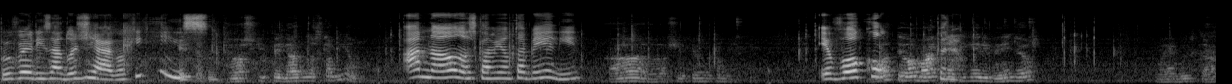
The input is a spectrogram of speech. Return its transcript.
Pulverizador de água. O que, que é isso? Eu acho que pegaram no nosso caminhão. Ah, não, nosso caminhão tá bem ali. Ah, eu achei que era um caminhão. Eu vou com... tem uma máquina que ele vende, ó. Mas é muito caro.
